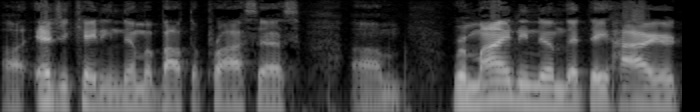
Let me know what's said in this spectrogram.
uh, educating them about the process, um, reminding them that they hired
